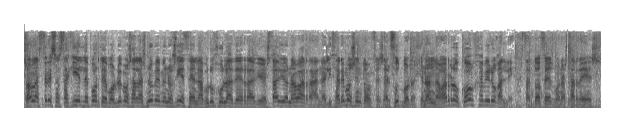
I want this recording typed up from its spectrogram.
Son las 3 hasta aquí el deporte. Volvemos a las 9 menos 10 en la brújula de Radio Estadio Navarra. Analizaremos entonces el fútbol regional navarro con Javier Ugalde. Hasta entonces, buenas tardes.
